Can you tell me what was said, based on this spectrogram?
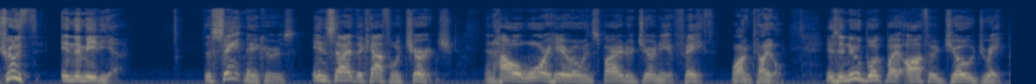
Truth in the media. The Saint Makers inside the Catholic Church and how a war hero inspired a journey of faith. Long title. Is a new book by author Joe Drape.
